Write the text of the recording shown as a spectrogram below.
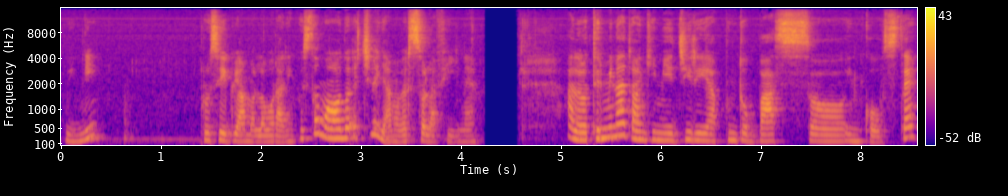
quindi proseguiamo a lavorare in questo modo e ci vediamo verso la fine allora, ho terminato anche i miei giri a punto basso in coste.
